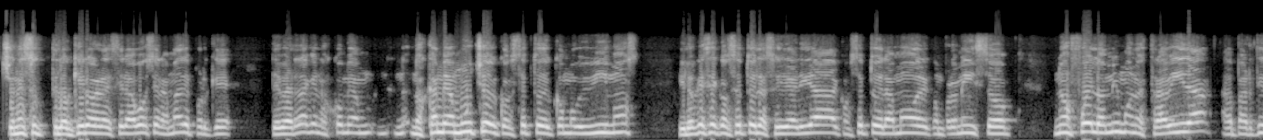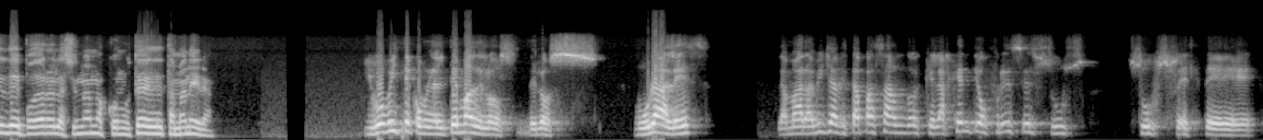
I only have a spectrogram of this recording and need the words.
Yo en eso te lo quiero agradecer a vos y a las madres porque de verdad que nos cambia, mucho el concepto de cómo vivimos y lo que es el concepto de la solidaridad, el concepto del amor, el compromiso. No fue lo mismo nuestra vida a partir de poder relacionarnos con ustedes de esta manera. Y vos viste como en el tema de los, murales, la maravilla que está pasando es que la gente ofrece este,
